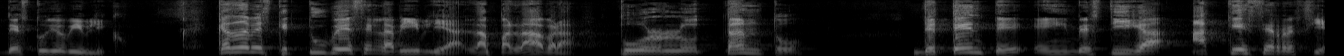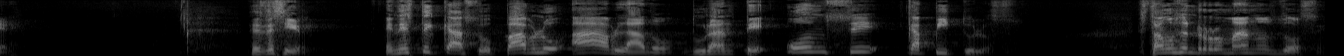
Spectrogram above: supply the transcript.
de estudio bíblico. Cada vez que tú ves en la Biblia la palabra por lo tanto, detente e investiga a qué se refiere. Es decir, en este caso, Pablo ha hablado durante 11 capítulos. Estamos en Romanos 12.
